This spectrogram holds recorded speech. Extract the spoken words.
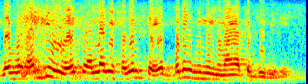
جب وہ ایم جی ہوئے تو اللہ کے فضل سے بڑی انہوں نے نمایاں تبدیلی ہوئی۔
